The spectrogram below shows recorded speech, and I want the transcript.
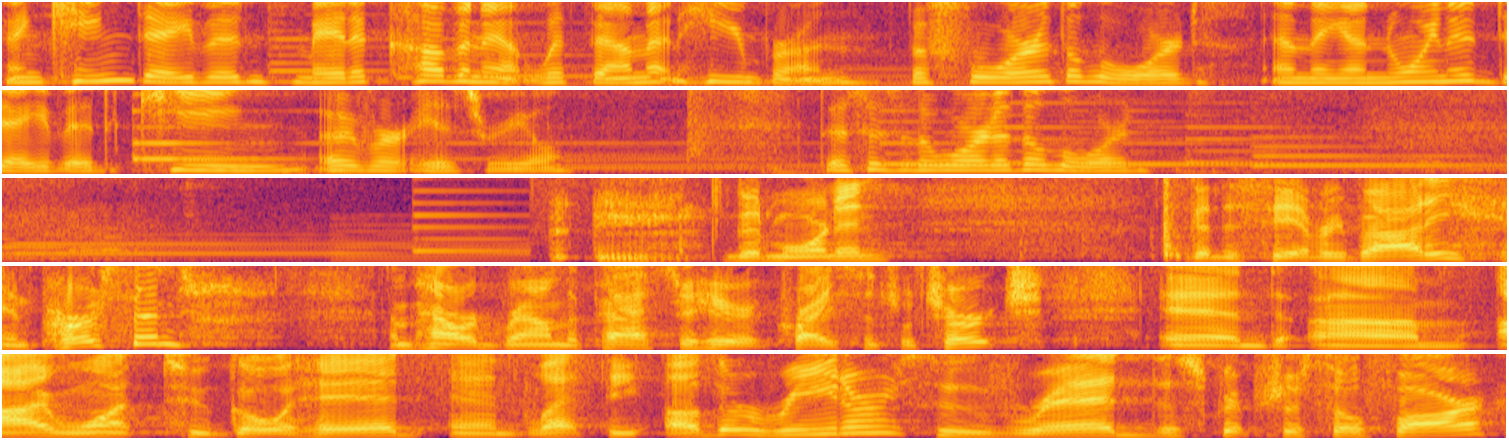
and King David made a covenant with them at Hebron before the Lord, and they anointed David king over Israel. This is the word of the Lord. Good morning. Good to see everybody in person. I'm Howard Brown, the pastor here at Christ Central Church, and um, I want to go ahead and let the other readers who've read the scripture so far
